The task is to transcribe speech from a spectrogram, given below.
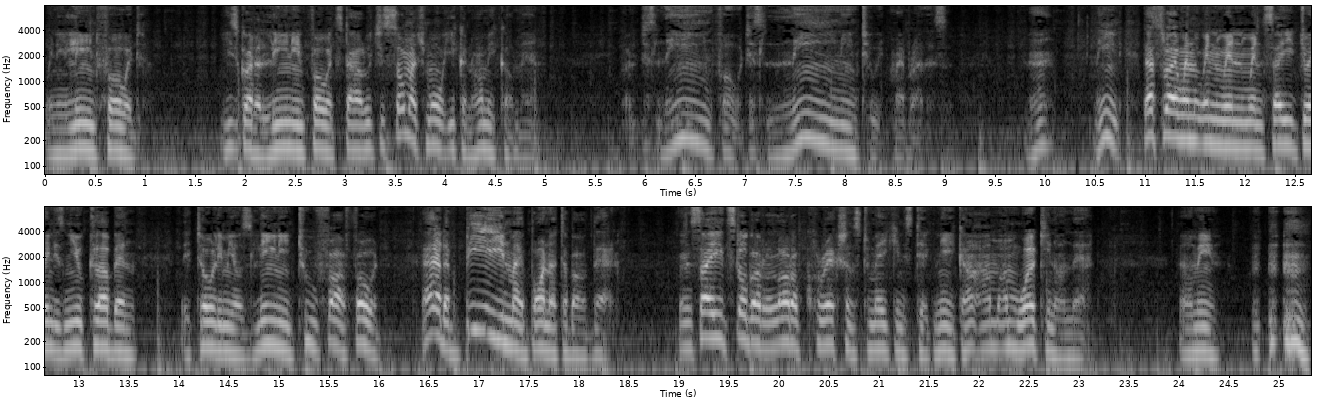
when he leaned forward. He's got a leaning forward style, which is so much more economical, man. Just lean forward. Just lean into it, my brothers. Huh? Lean. That's why when when when when Saeed joined his new club and they told him he was leaning too far forward, I had a bee in my bonnet about that. And Saeed still got a lot of corrections to make in his technique. I, am I'm working on that. I mean,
